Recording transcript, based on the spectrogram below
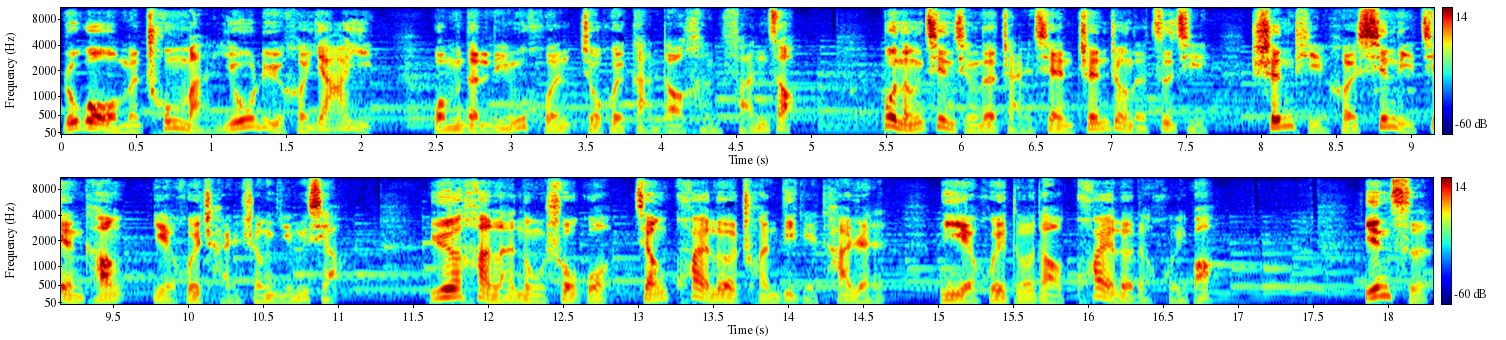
如果我们充满忧虑和压抑，我们的灵魂就会感到很烦躁。不能尽情地展现真正的自己，身体和心理健康也会产生影响。约翰·兰农说过：“将快乐传递给他人，你也会得到快乐的回报。”因此，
